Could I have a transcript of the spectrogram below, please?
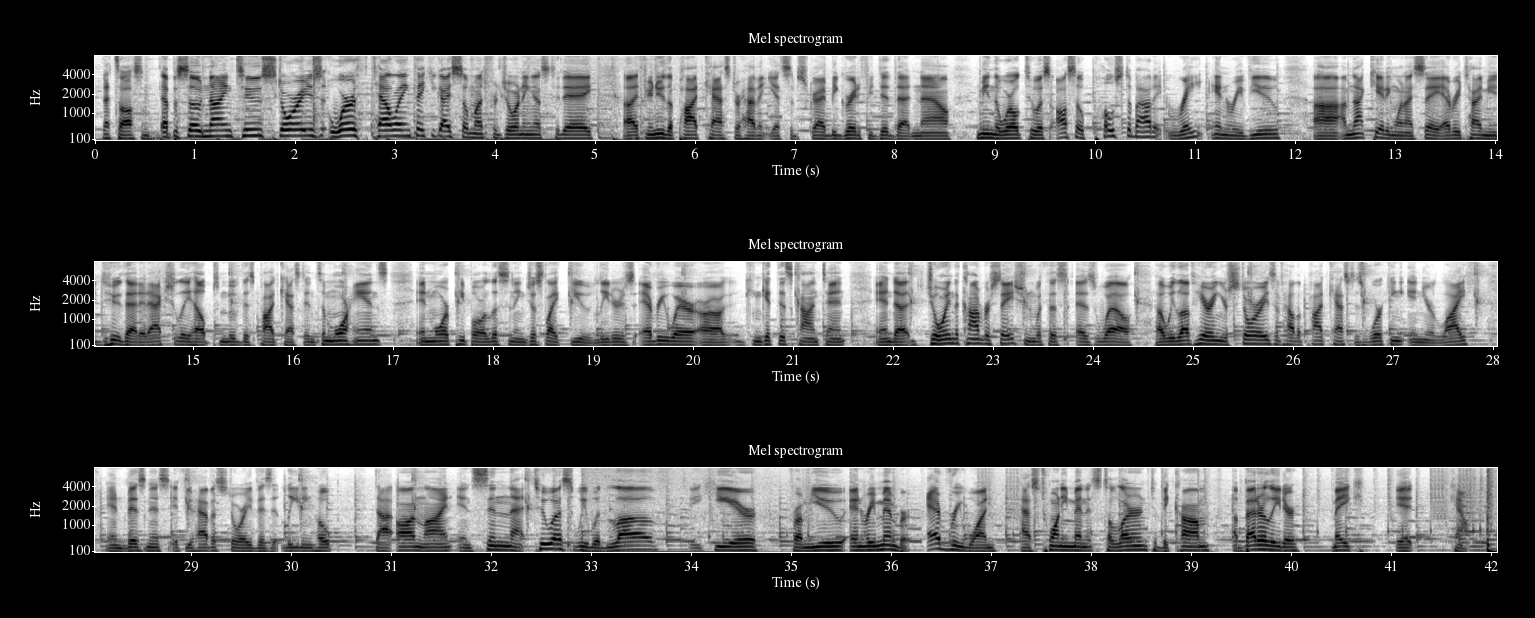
That's awesome. Episode 92 Stories Worth Telling. Thank you guys so much for joining us today. Uh, if you're new to the podcast or haven't yet subscribed, be great if you did that now. It'd mean the world to us. Also, post about it, rate, and review. Uh, I'm not kidding when I say every time you do that, it actually helps move this podcast into more hands and more people are listening just like you. Leaders everywhere uh, can get this content and uh, join the conversation with us as well. Uh, we love hearing your stories of how the podcast is working in your life and business. If you have a story, visit leadinghope.online and send that to us. We would love to hear from you. And remember, everyone has 20 minutes to learn to become a better leader. Make it count.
